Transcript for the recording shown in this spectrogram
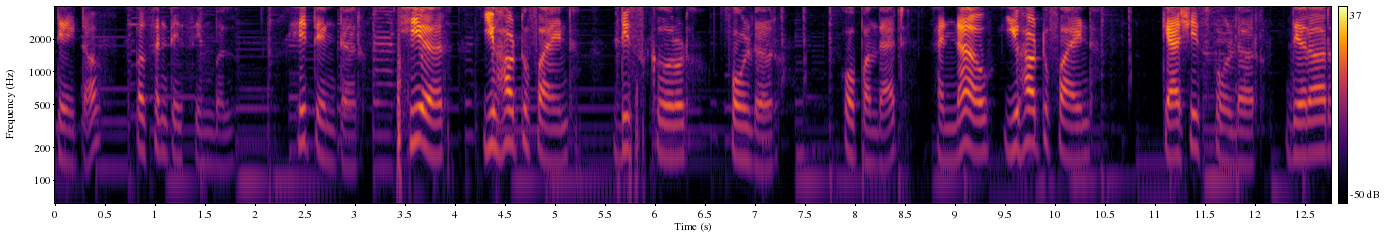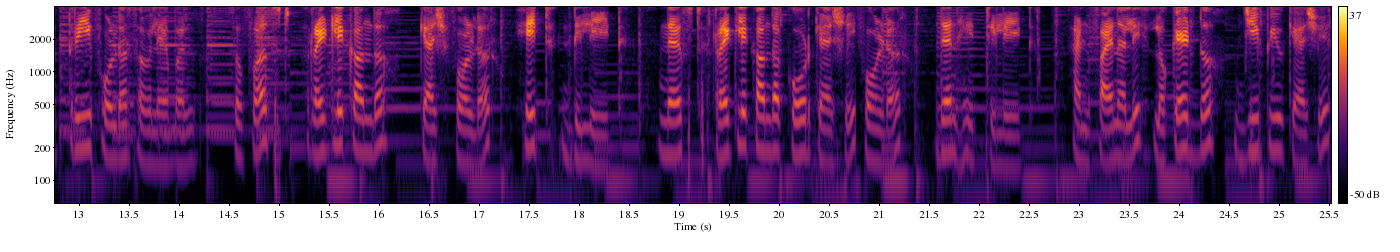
data percentage symbol. Hit enter. Here you have to find Discord folder. Open that. And now you have to find caches folder. There are three folders available. So first right click on the cache folder, hit delete. Next right click on the code cache folder, then hit delete. And finally locate the GPU cache,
